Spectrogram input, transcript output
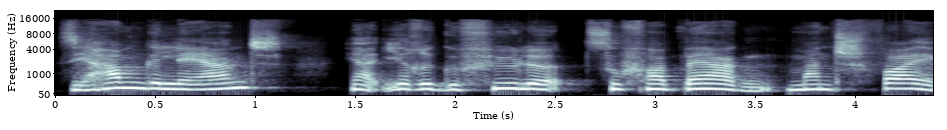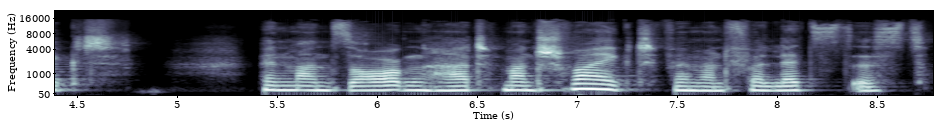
Sie haben gelernt, ja, ihre Gefühle zu verbergen. Man schweigt wenn man Sorgen hat, man schweigt, wenn man verletzt ist.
